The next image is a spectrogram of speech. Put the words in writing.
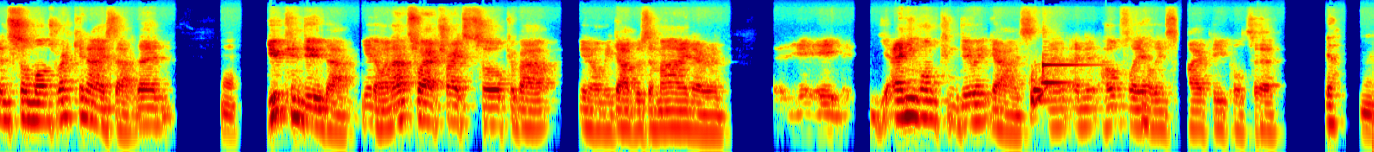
and someone's recognised that. Then yeah. You can do that, you know. And that's why I try to talk about, you know, my dad was a miner, and it, it, anyone can do it, guys, and, and it, hopefully it'll inspire people to yeah hmm.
